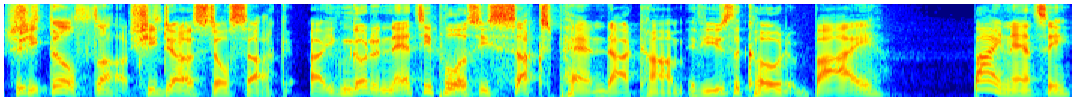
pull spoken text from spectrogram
she, she- still sucks. She does still suck. Uh, you can go to nancypelosisuckspen.com. If you use the code BUY, buy Nancy,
